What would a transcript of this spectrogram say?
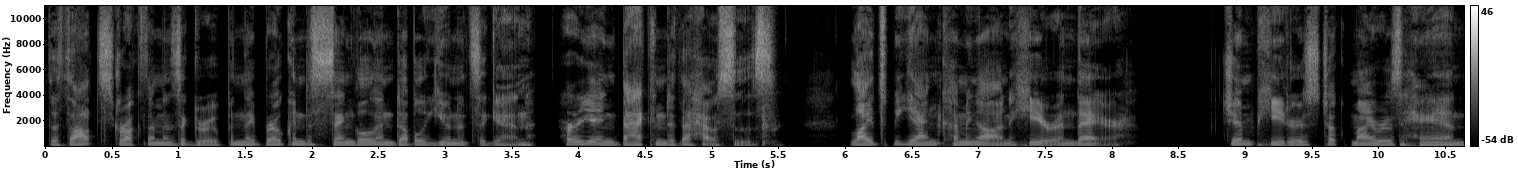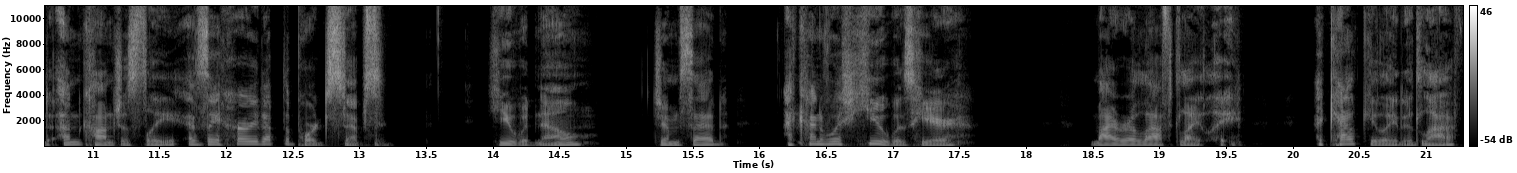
The thought struck them as a group, and they broke into single and double units again, hurrying back into the houses. Lights began coming on here and there. Jim Peters took Myra's hand unconsciously as they hurried up the porch steps. Hugh would know, Jim said. I kind of wish Hugh was here. Myra laughed lightly, a calculated laugh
